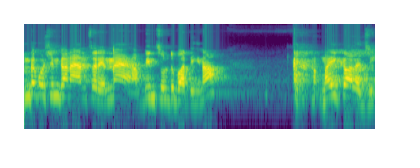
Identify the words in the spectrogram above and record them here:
இந்த கொஸ்டினுக்கான ஆன்சர் என்ன அப்படின்னு சொல்லிட்டு பார்த்தீங்கன்னா மைக்காலஜி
